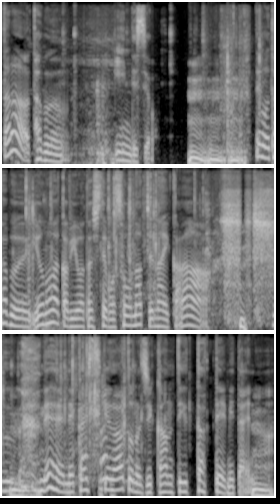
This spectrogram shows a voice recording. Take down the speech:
たら多分いいんですよ。うんうんうん。でも多分世の中見渡してもそうなってないから うね寝かしつけの後の時間って言ったってみたいな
